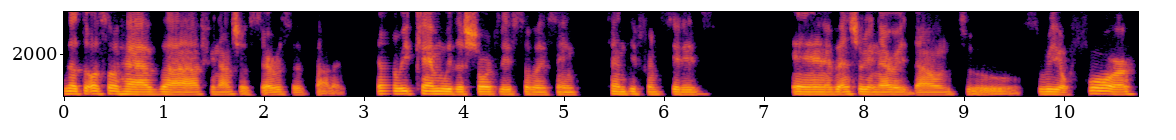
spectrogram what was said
that also have uh, financial services talent. And we came with a short list of, I think, 10 different cities and eventually narrowed down to three or four.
